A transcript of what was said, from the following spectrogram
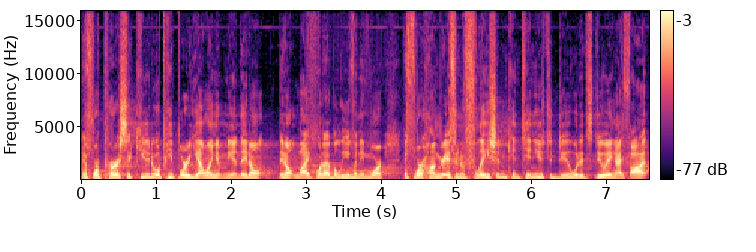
If we're persecuted, well, people are yelling at me and they don't, they don't like what I believe anymore. If we're hungry, if inflation continues to do what it's doing, I thought,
